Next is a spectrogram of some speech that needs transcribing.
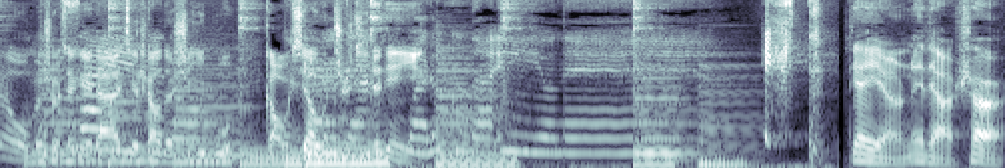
那我们首先给大家介绍的是一部搞笑至极的电影。电影那点事儿。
